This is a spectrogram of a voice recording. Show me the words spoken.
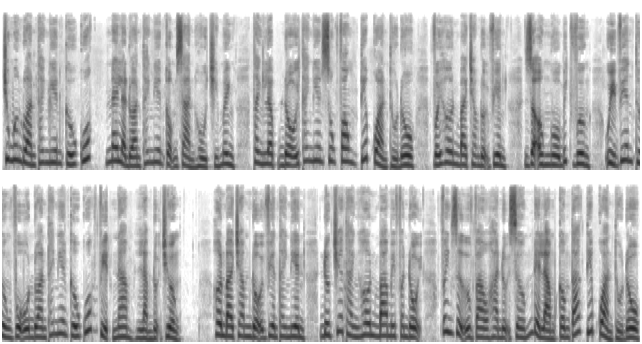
Trung ương Đoàn Thanh niên Cứu Quốc nay là Đoàn Thanh niên Cộng sản Hồ Chí Minh, thành lập đội thanh niên sung phong tiếp quản thủ đô với hơn 300 đội viên do ông Ngô Bích Vương, Ủy viên Thường vụ Đoàn Thanh niên Cứu Quốc Việt Nam làm đội trưởng. Hơn 300 đội viên thanh niên được chia thành hơn 30 phân đội, vinh dự vào Hà Nội sớm để làm công tác tiếp quản thủ đô.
